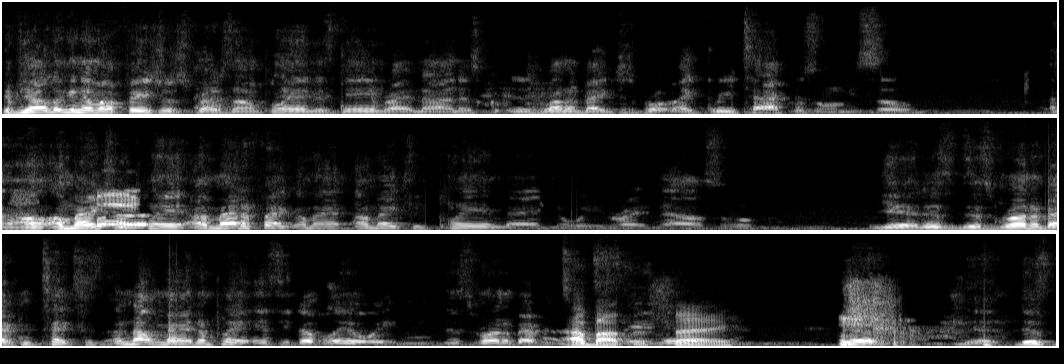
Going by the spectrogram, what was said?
If y'all looking at my facial expression, I'm playing this game right now, and this, this running back just broke like three tackles on me. So I'm actually but, playing. As a matter of fact, I'm, I'm actually playing Madden 08 right now. So, yeah, this this running back from Texas. I'm not mad. I'm playing NCAA 08. And this running back from Texas. I'm about to A&M, say. Yeah, yeah, this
